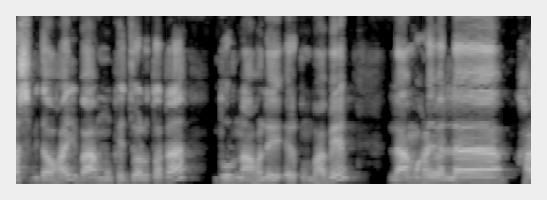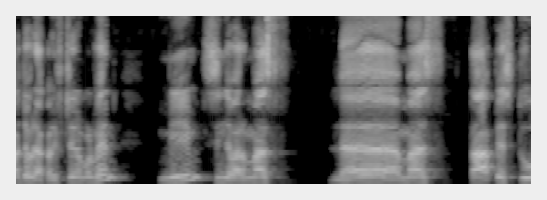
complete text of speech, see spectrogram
অসুবিধা হয় বা মুখের জড়তাটা দূর না হলে এরকমভাবে। লাম খাড়িবাল্লা খারজব স্টেনে পড়বেন। মিম, সিনজাবার মাস লামাস তা পেস্তু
